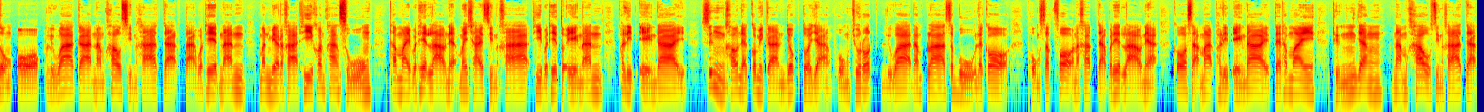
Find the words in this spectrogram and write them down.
ส่งออกหรือว่าการนำเข้าสินค้าจากต่างประเทศนั้น มันมีราคาที่ค่อนข้างสูงทำไมประเทศลาวเนี่ยไม่ใช้สินค้าที่ประเทศตัวเองนั้นผลิตเองได้ ซึ่งเขาเนี่ยก็มีการยกตัวอย่างผงชูรสหรือว่าน้ำปลาสบู่ และก็ผงซักฟอกนะครับจากประเทศลาวเนี่ยก็สามารถผลิตเองได้ แต่ทำไมถึงยังนำเข้าสินค้าจาก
